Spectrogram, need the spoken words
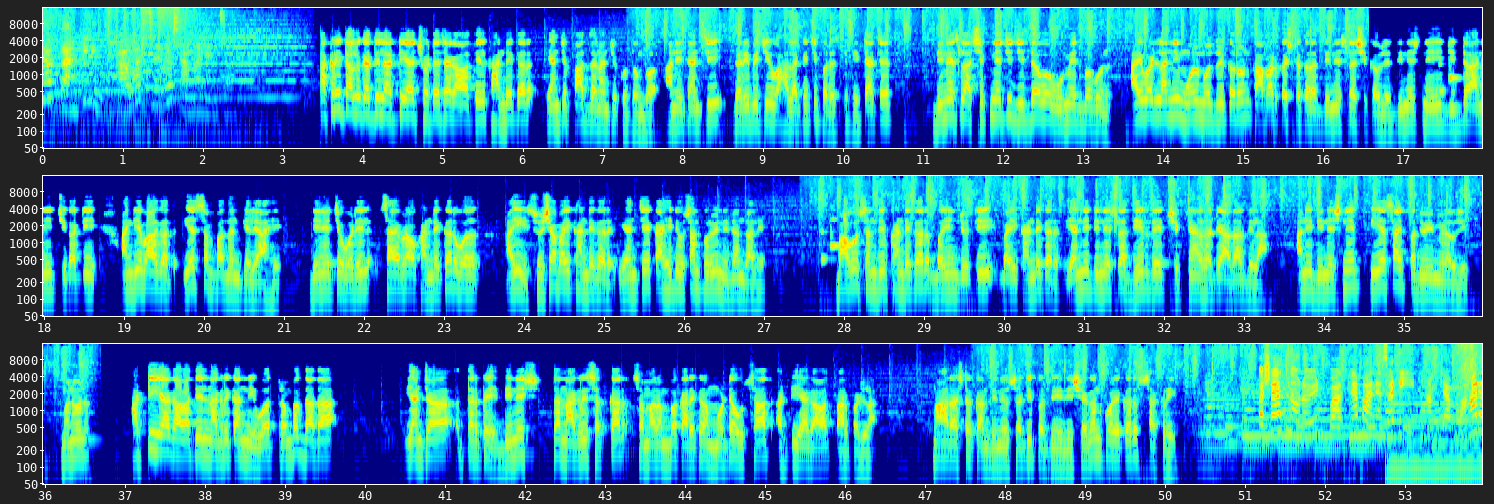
आवाज सर्वसामान्यांचा. साक्री तालुक्यातील हट्टी या छोट्याशा गावातील खांडेकर यांचे पाच जणांचे कुटुंब आणि त्यांची गरिबीची व हालाकीची परिस्थिती. त्याच्यात दिनेशला शिकण्याची जिद्द व उमेद बघून आई वडिलांनी मोलमजुरी करून काबाड कष्ट करत दिनेशला शिकवले. दिनेशने ही जिद्द आणि चिकाटी अंगी बाळगत यश संपादन केले आहे. दिनेशचे वडील साहेबराव खांडेकर व आई सुशाबाई खांडेकर यांचे काही दिवसांपूर्वी निधन झाले. भाऊ संदीप खांडेकर बहीण ज्योतीबाई खांडेकर यांनी दिनेशला धीर देत शिक्षणासाठी आधार दिला आणि दिनेशने पी एस आय पदवी मिळवली. म्हणून हट्टी या गावातील नागरिकांनी व त्र्यंबकदादा यांच्यातर्फे दिनेशचा नागरी सत्कार समारंभ कार्यक्रम मोठ्या उत्साहात हट्टी या गावात पार पडला. महाराष्ट्र क्रांती न्यूजसाठी प्रतिनिधी शगन कोळेकर साक्री. अशाच नवनवीन बातम्या पाहण्यासाठी आमच्या महाराष्ट्र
